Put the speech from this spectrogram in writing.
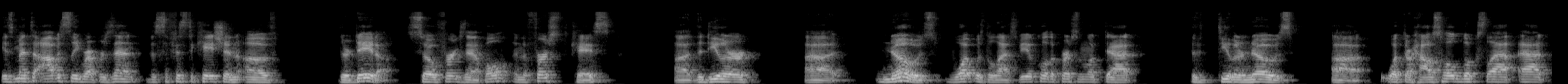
is meant to obviously represent the sophistication of their data. So, for example, in the first case, uh, the dealer uh, knows what was the last vehicle the person looked at. The dealer knows uh, what their household looks at.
